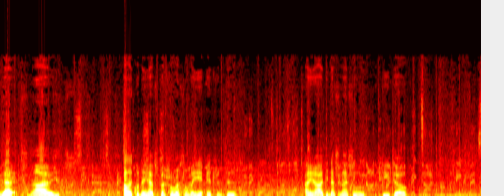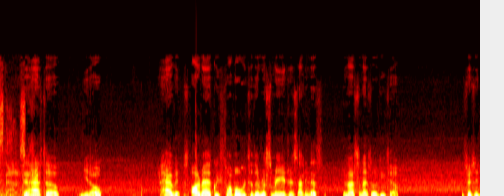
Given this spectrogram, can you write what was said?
That's nice. I like when they have special WrestleMania entrances. I you know I think that's a nice little detail to have to, you know, have it automatically swap over to the WrestleMania entrance. I think that's you know that's a nice little detail. Especially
